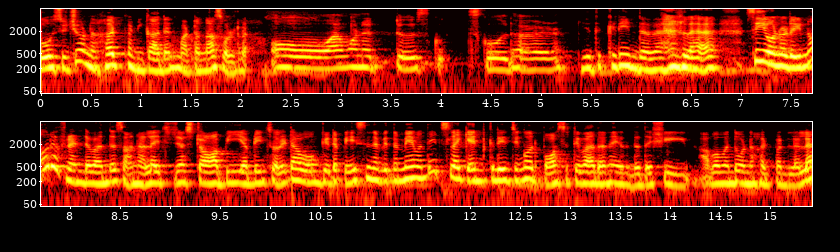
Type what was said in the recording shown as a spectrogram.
யோசிச்சு உன்னை ஹர்ட் பண்ணிக்காதன்னு மட்டும்தான் சொல்றேன். ஓ I want to scold her எதுக்குடி இந்த வேலை? சி உன்னோட இன்னொரு ஃப்ரெண்டு வந்து சொன்னால இட்ஸ் ஜஸ்ட் ஹாபி அப்படின்னு சொல்லிட்டு அவ உங்ககிட்ட பேசின விதமே வந்து இட்ஸ் லைக் என்கரேஜிங்காக ஒரு பாசிட்டிவாக தானே இருந்தது. ஷீ அவள் வந்து உன்னை ஹர்ட் பண்ணல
